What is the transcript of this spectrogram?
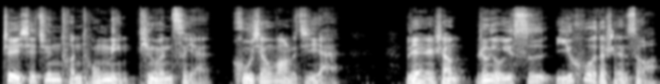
这些军团统领听闻此言，互相望了几眼，脸上仍有一丝疑惑的神色。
